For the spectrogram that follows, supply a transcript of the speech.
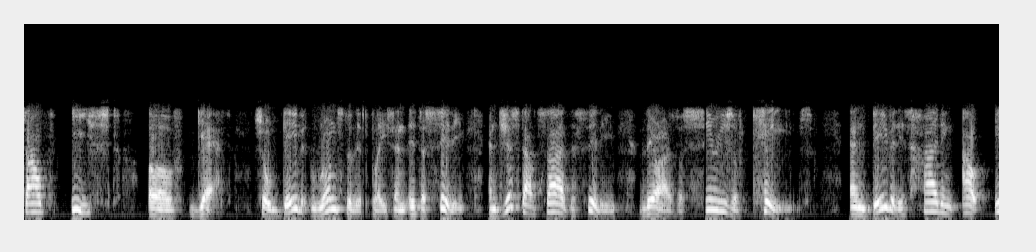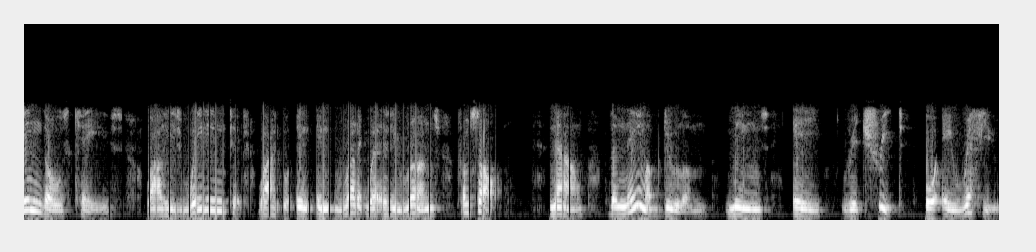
southeast of Gath. So David runs to this place, and it's a city. And just outside the city, there is a series of caves. And David is hiding out in those caves while he's waiting to, while in, in running, well, as he runs from Saul. Now, the name Adullam means a retreat or a refuge.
